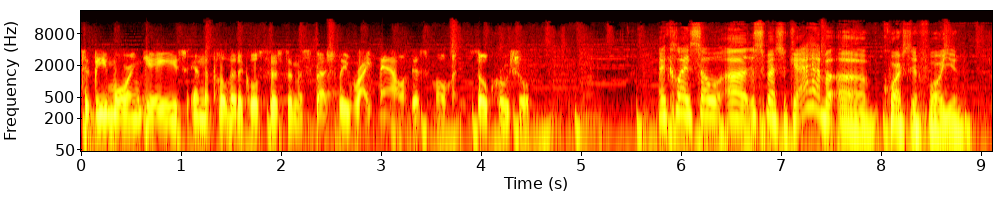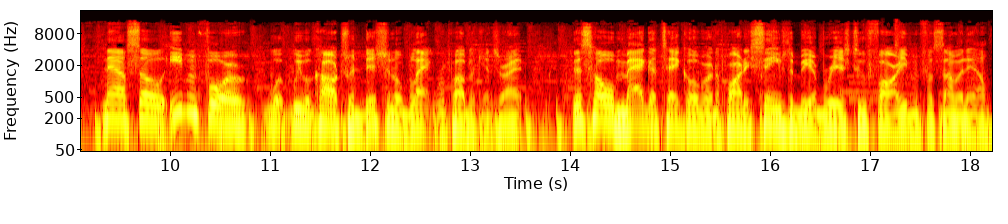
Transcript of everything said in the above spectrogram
to be more engaged in the political system, especially right now at this moment. So crucial. Hey Clay, so uh, Special K, I have a uh, question for you. Now, so even for what we would call traditional black Republicans, right? This whole MAGA takeover of the party seems to be a bridge too far, even for some of them.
